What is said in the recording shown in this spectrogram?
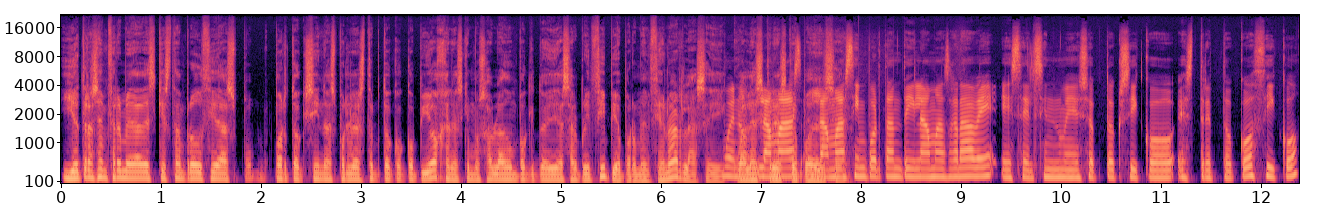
Y otras enfermedades que están producidas po- por toxinas por el estreptococo piógenes, que hemos hablado un poquito de ellas al principio, por mencionarlas, eh, Bueno, ¿cuáles la, crees más, que pueden la ser? más importante y la más grave es el síndrome de shock tóxico estreptocócico,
